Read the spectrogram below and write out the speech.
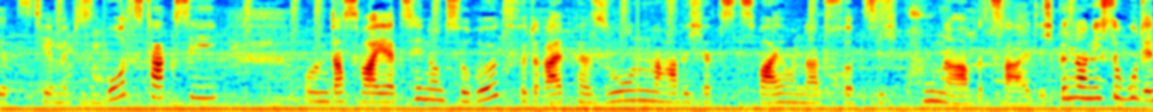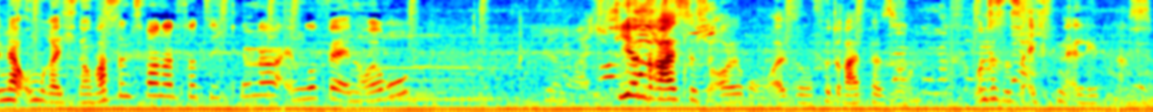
jetzt hier mit diesem Bootstaxi. Und das war jetzt hin und zurück. Für drei Personen habe ich jetzt 240 Kuna bezahlt. Ich bin noch nicht so gut in der Umrechnung. Was sind 240 Kuna ungefähr in Euro? 34 Euro, also für drei Personen. Und es ist echt ein Erlebnis.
